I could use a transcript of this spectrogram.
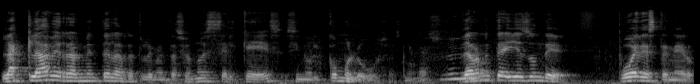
la clave realmente de la retroalimentación no es el qué es, sino el cómo lo usas. Realmente ahí es donde puedes tener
